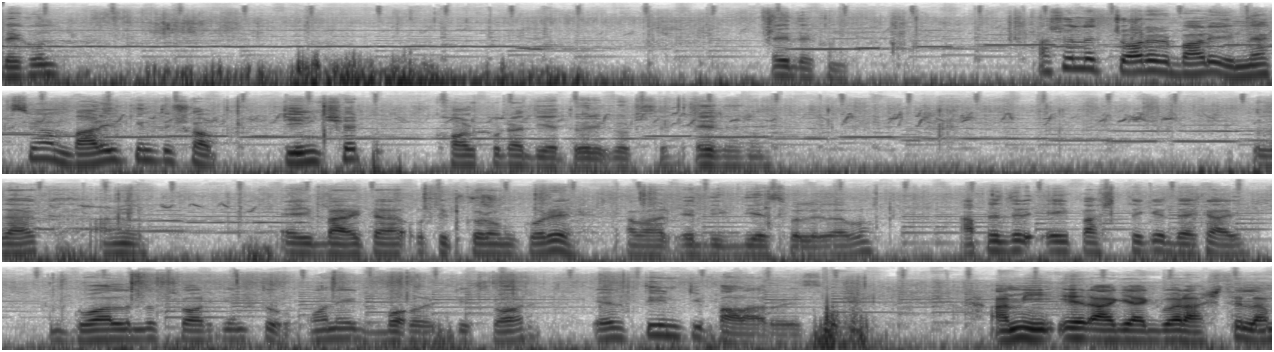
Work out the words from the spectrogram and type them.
দেখুন। এই দেখুন। আসলে চরের বাড়ি ম্যাক্সিমাম বাড়ি কিন্তু সব টিন শেড, খড়কুটা দিয়ে তৈরি করছে। এই দেখুন। যাক, আমি এই বাড়িটা অতিক্রম করে আবার এদিক দিয়ে চলে যাব। আপনাদের এই পাশ থেকে দেখাই, গোয়ালন্দ চর কিন্তু অনেক বড় একটি চর। এর তিনটি পাড়া রয়েছে। আমি এর আগে একবার আসছিলাম,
